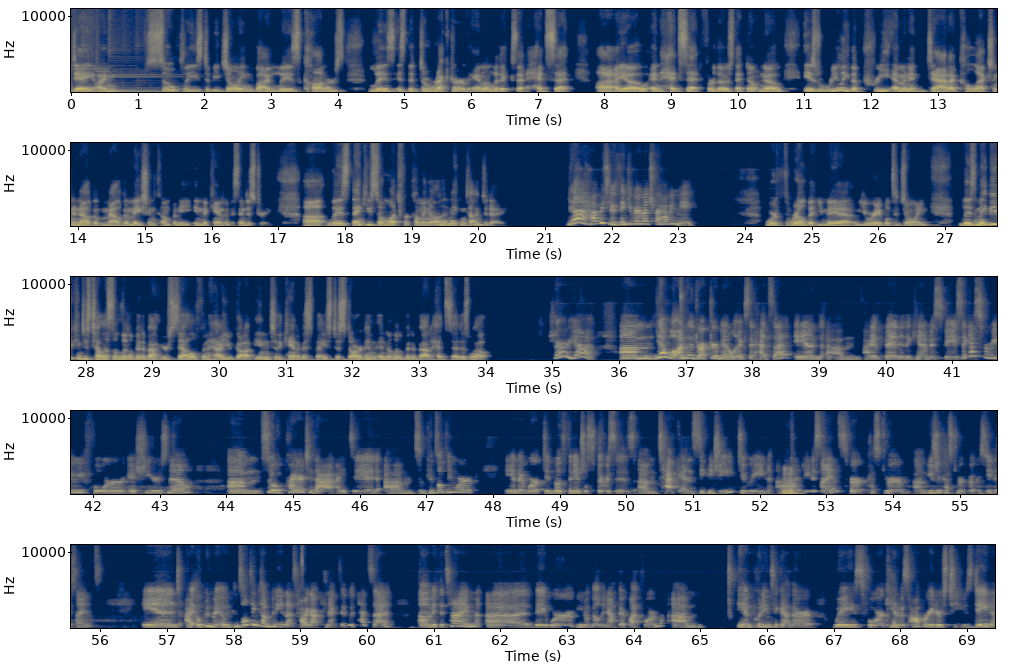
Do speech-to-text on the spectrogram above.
Today, I'm so pleased to be joined by Liz Connors. Liz is the Director of Analytics at Headset IO, and Headset, for those that don't know, is really the preeminent data collection and amalgamation company in the cannabis industry. Uh, Liz, thank you so much for coming on and making time today. Yeah, happy to. Thank you very much for having me we're thrilled that you may uh, you were able to join. Liz, maybe you can just tell us a little bit about yourself and how you got into the cannabis space to start, and, and a little bit about Headset as well. Sure. Yeah. Um, yeah. Well, I'm the director of analytics at Headset, and um, I have been in the cannabis space, I guess, for maybe four-ish years now. Um, so prior to that, I did um, some consulting work and I worked in both financial services, um, tech, and CPG, doing uh, mm-hmm. data science for customer, um, usually customer focused data science. And I opened my own consulting company, and that's how I got connected with Headset. Um, at the time, uh, they were, you know, building out their platform um, and putting together ways for cannabis operators to use data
